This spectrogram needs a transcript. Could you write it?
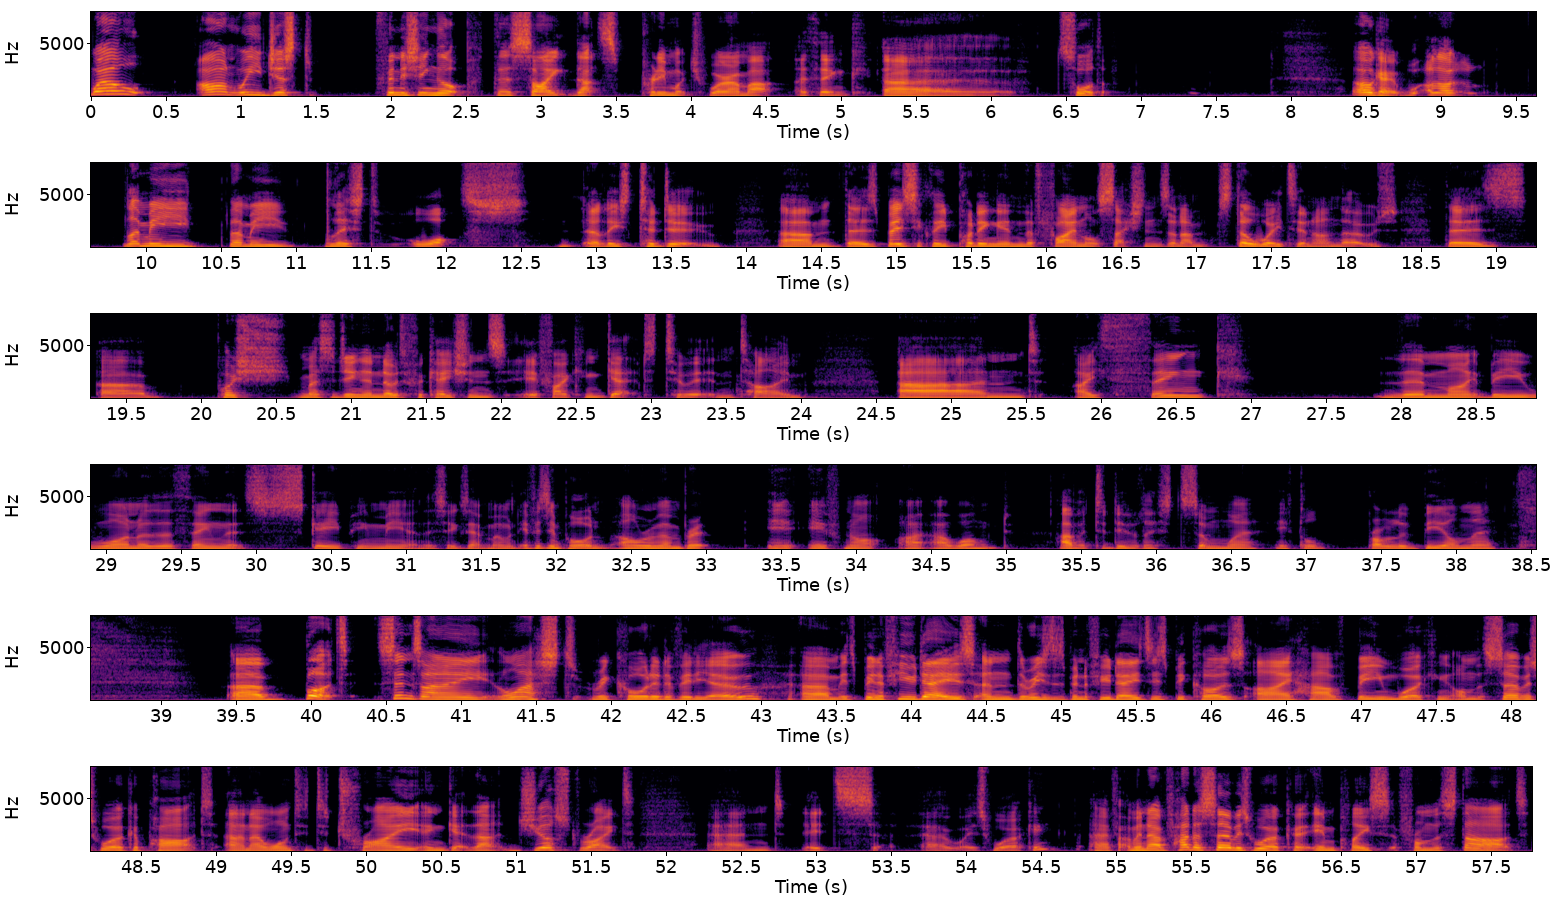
Well, aren't we just finishing up the site? That's pretty much where I'm at, I think. Uh, sort of. Okay, well, uh, let me let me list what's at least to do. Um, there's basically putting in the final sessions, and I'm still waiting on those. There's uh, push messaging and notifications if I can get to it in time, and I think there might be one other thing that's escaping me at this exact moment. If it's important, I'll remember it. If not, I, I won't. I have a to-do list somewhere. It'll probably be on there. Uh, but since I last recorded a video, um, it's been a few days, and the reason it's been a few days is because I have been working on the service worker part, and I wanted to try and get that just right, and it's uh, it's working. Uh, I mean, I've had a service worker in place from the start,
